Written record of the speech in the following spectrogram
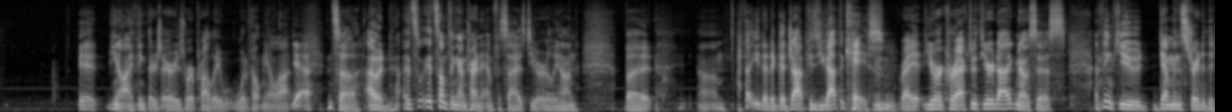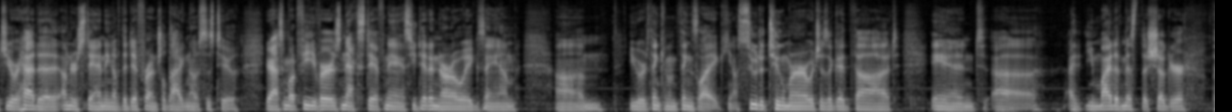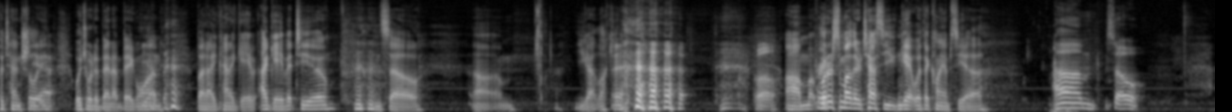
it you know i think there's areas where it probably would have helped me a lot. Yeah. and so i would it's it's something i'm trying to emphasize to you early on but um, i thought you did a good job because you got the case right? You were correct with your diagnosis. I think you demonstrated that you had an understanding of the differential diagnosis too. You're asking about fevers neck stiffness you did a neuro exam um, you were thinking of things like you know pseudotumor which is a good thought and uh, I, you might have missed the sugar potentially Yeah. which would have been a big one but i kind of gave i gave it to you and so um, you got lucky Well, um, what are some other tests you can get with eclampsia Um. So,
